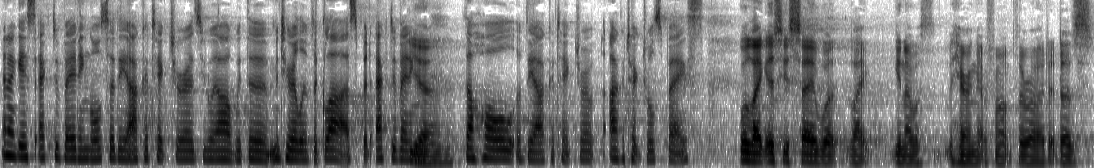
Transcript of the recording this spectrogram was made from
And I guess activating also the architecture as you are with the material of the glass, but activating Yeah. the whole of the architectural architectural space. Well, like as you say, what like you know, with hearing it from up the road, it does.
